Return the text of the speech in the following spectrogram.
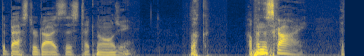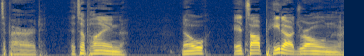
to bastardize this technology? Look, up in the sky. It's a bird. It's a plane. No, it's a PETA drone.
